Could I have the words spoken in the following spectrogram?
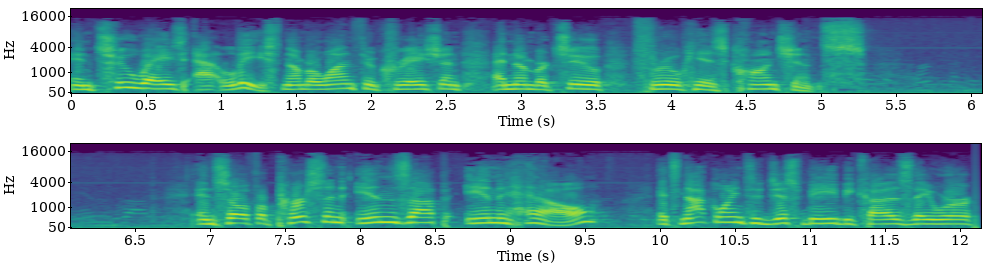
in two ways at least. Number one, through creation, and number two, through his conscience. And so if a person ends up in hell, it's not going to just be because they were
